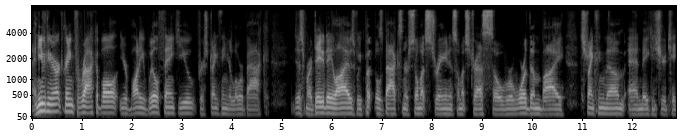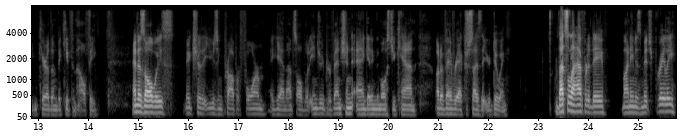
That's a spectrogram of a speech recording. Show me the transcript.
And even if you aren't training for racquetball, your body will thank you for strengthening your lower back just from our day-to-day lives, we put those backs under so much strain and so much stress. So reward them by strengthening them and making sure you're taking care of them to keep them healthy. And as always, make sure that you're using proper form. Again, that's all about injury prevention and getting the most you can out of every exercise that you're doing. That's all I have for today. My name is Mitch Braley.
